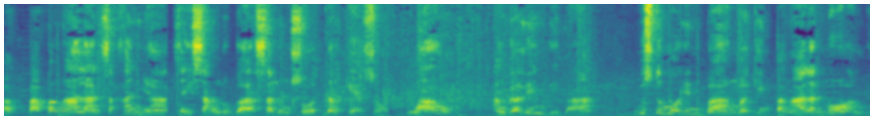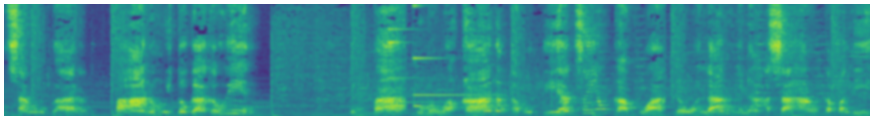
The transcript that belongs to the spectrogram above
pagpapangalan sa kanya sa isang lugar sa lungsod ng Quezon. Wow! Ang galing, di ba? Gusto mo rin bang maging pangalan mo ang isang lugar? Paano mo ito gagawin? Kung pa, gumawa ka ng kabutihan sa iyong kapwa na walang inaasahang kapalit.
